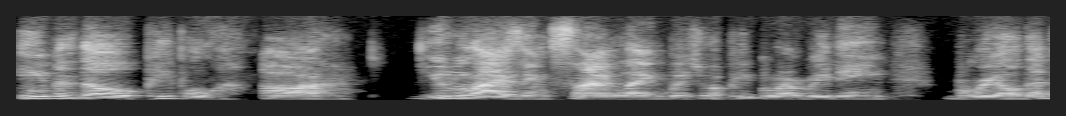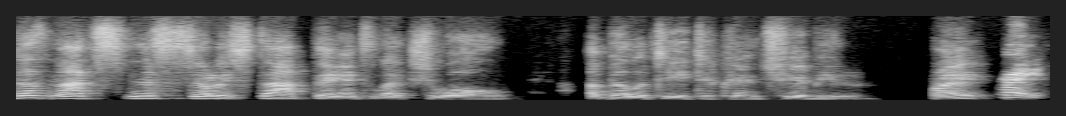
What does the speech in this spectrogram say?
even though people are utilizing sign language or people are reading braille that does not necessarily stop their intellectual ability to contribute right? Right.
